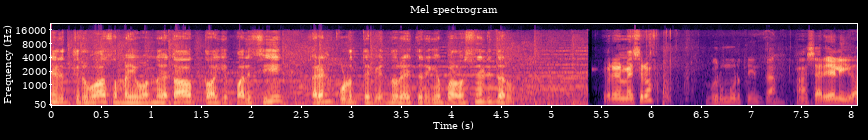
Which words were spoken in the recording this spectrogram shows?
ನೀಡುತ್ತಿರುವ ಸಮಯವನ್ನು ಯಥಾವತ್ತವಾಗಿ ಪಾಲಿಸಿ ಕರೆಂಟ್ ಕೊಡುತ್ತೇವೆ ಎಂದು ರೈತರಿಗೆ ಭರವಸೆ ನೀಡಿದರು. ಇವ್ರ ನಿಮ್ಮ ಹೆಸರು? ಗುರುಮೂರ್ತಿ ಅಂತ. ಹಾಂ ಸರ್ ಹೇಳಿ ಈಗ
